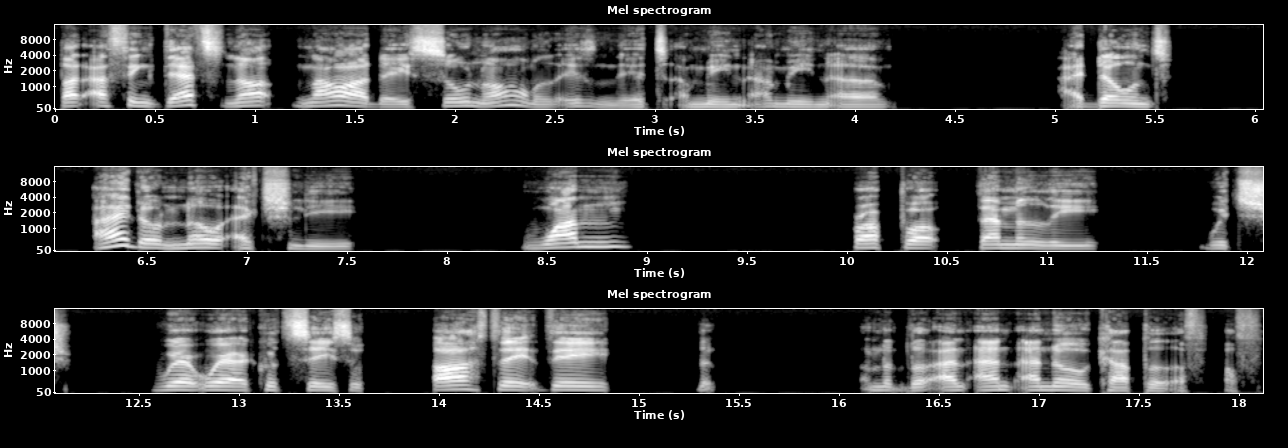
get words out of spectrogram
But I think that's not nowadays so normal, isn't it? I mean, I mean, uh, I don't, I don't know actually one proper family which where where I could say so. Ah, they they, and I, I know a couple of of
